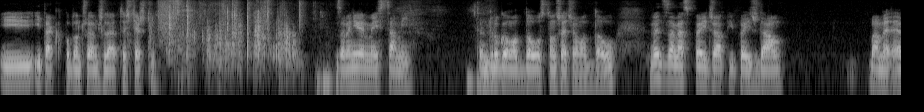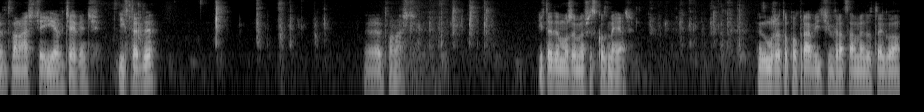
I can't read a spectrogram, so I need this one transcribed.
i, i tak podłączyłem źle te ścieżki. Zamieniłem miejscami tę drugą od dołu z tą trzecią od dołu. Więc zamiast page up i page down mamy F12 i F9. I wtedy F12. I wtedy możemy wszystko zmieniać. Więc muszę to poprawić, wracamy do tego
